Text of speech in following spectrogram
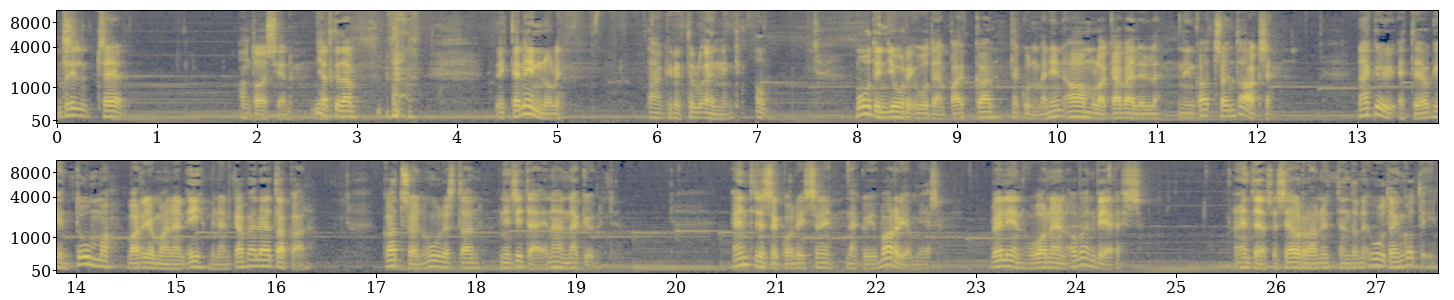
Mutta sillä se on toissijainen. Jatketaan. Eli Ninnuli. Tämä on kirjoittelu ennenkin. Oh. Muutin juuri uuteen paikkaan, ja kun menin aamulla kävelylle, niin katsoin taakse. Näkyi, että jokin tumma, varjomainen ihminen kävelee takana. Katsoin uudestaan, niin sitä ei enää näkynyt. Entisessä kodissani näkyi varjomies, veljen huoneen oven vieressä. Entä jos se seuraa nyt tonne uuteen kotiin?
